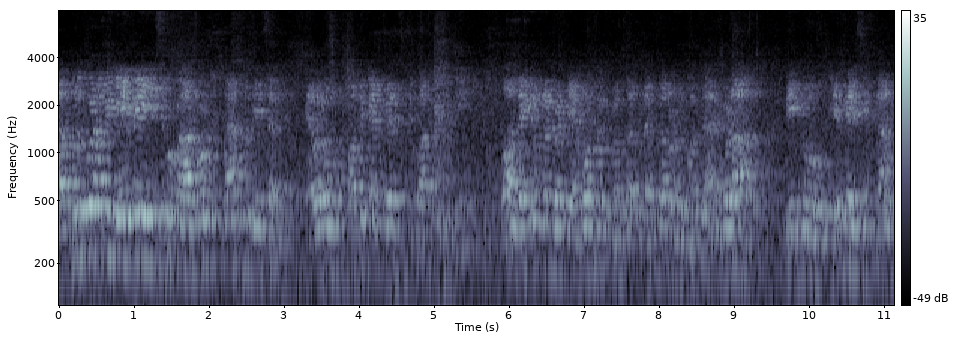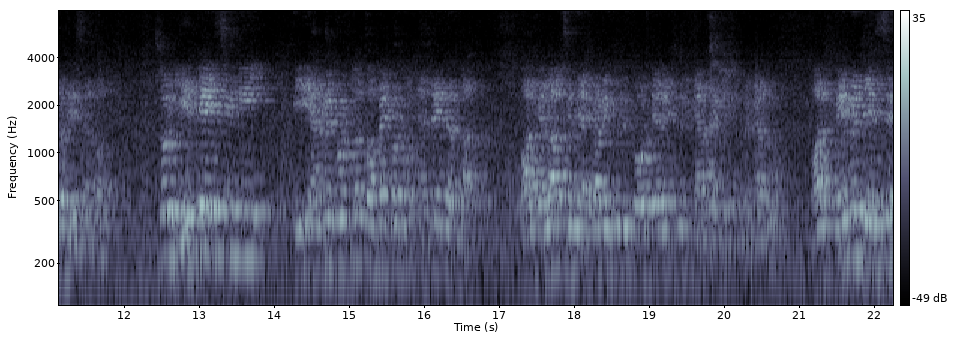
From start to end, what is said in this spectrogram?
డబ్బులు కూడా మీకు ఏపీఐసి ఒక ఆరు కోట్లు ట్రాన్స్ఫర్ చేశారు. ఎవరు పబ్లిక్ అఫైర్స్ డిపార్ట్మెంట్ నుంచి వాళ్ళ దగ్గర ఉన్నటువంటి అమౌంట్ కొంత లెక్క ఉండిపోతే అది కూడా మీకు ఏపీఐసి ట్రాన్స్ఫర్ చేశారు వాళ్ళు. సో ఏపీఐసిని ఈ ఎనభై కోట్లు తొంభై కోట్లు వాళ్ళకి according to the court direction calculation ప్రకారం వాళ్ళు పేమెంట్ చేస్తే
